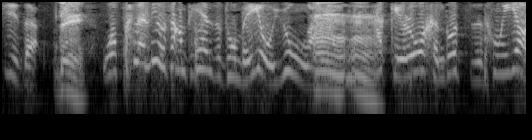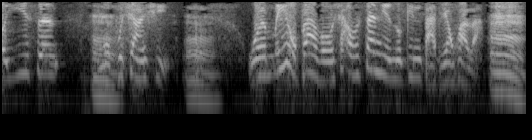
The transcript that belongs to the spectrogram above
记得，对，我拍了六张片子都没有用啊。嗯嗯。他给了我很多止痛药，医生、嗯。我不相信，嗯。我没有办法，我下午三点钟给你打电话了。嗯，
